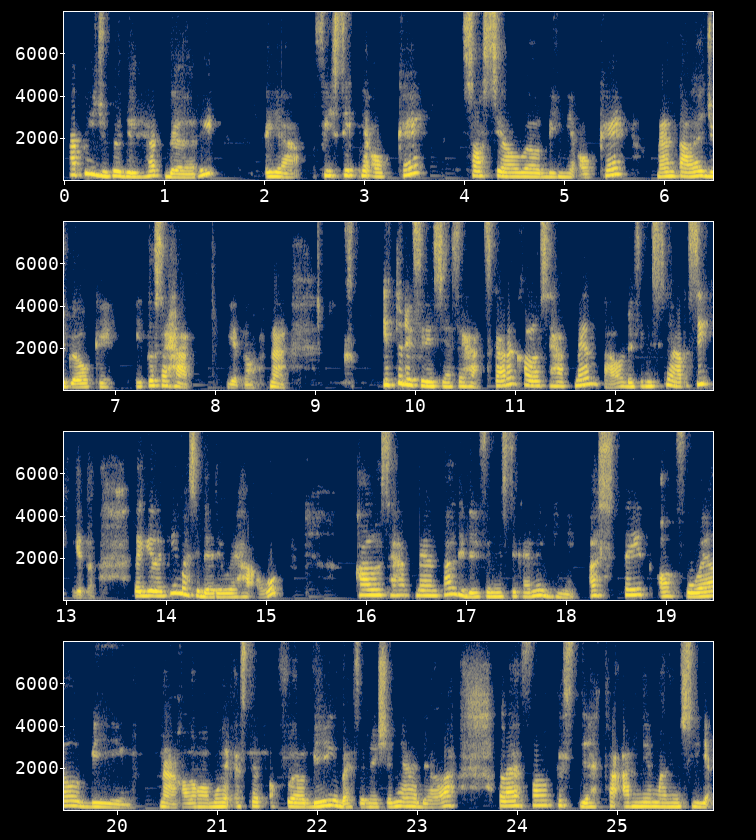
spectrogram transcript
tapi juga dilihat dari ya fisiknya oke, okay, social well-beingnya oke, okay, mentalnya juga oke, okay. itu sehat gitu. Nah itu definisinya sehat. Sekarang kalau sehat mental definisinya apa sih gitu? Lagi-lagi masih dari WHO. Kalau sehat mental didefinisikannya gini, a state of well-being Nah, kalau ngomongin state of well-being, bahasa Indonesia-nya adalah level kesejahteraannya manusia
